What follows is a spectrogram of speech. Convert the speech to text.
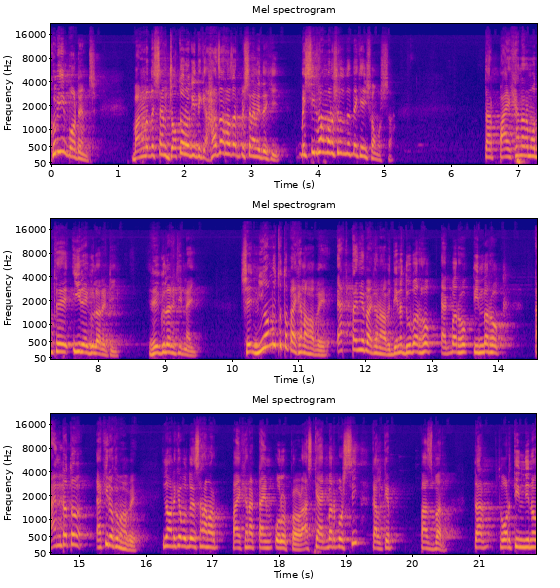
খুবই ইম্পর্টেন্ট বাংলাদেশে আমি যত রোগী দেখি, হাজার হাজার পেশেন্ট আমি দেখি, বেশিরভাগ মানুষের মধ্যে দেখি এই সমস্যা। তার পায়খানার মধ্যে ইরেগুলারিটি রেগুলারিটি নাই। সে নিয়মিত তো পায়খানা হবে, এক টাইমে পায়খানা হবে, দিনে দুবার হোক, একবার হোক, তিনবার হোক টাইমটা তো একই রকম হবে। কিন্তু অনেকে বলতে স্যার, আমার পায়খানার টাইম ওলট পাওয়ার আজকে একবার করছি, কালকে পাঁচবার। তারপর তিন দিনও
